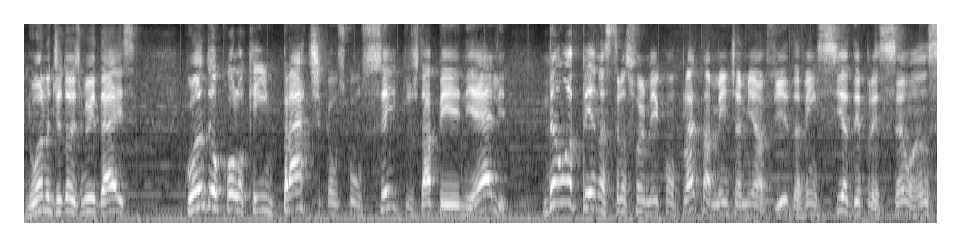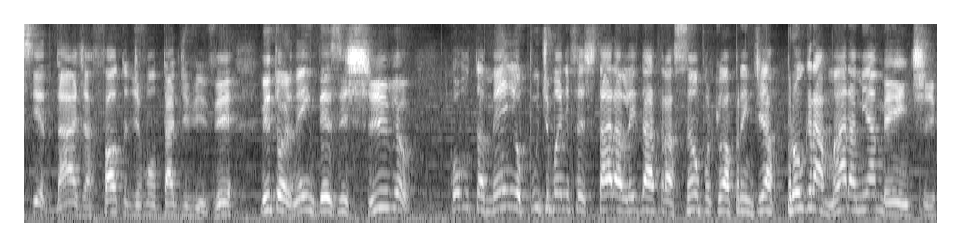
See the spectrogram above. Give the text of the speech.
No ano de 2010, quando eu coloquei em prática os conceitos da PNL, não apenas transformei completamente a minha vida, venci a depressão, a ansiedade, a falta de vontade de viver, me tornei indesistível, como também eu pude manifestar a lei da atração porque eu aprendi a programar a minha mente.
